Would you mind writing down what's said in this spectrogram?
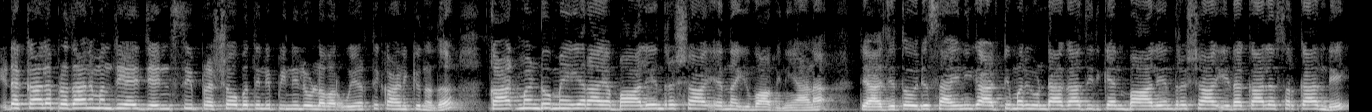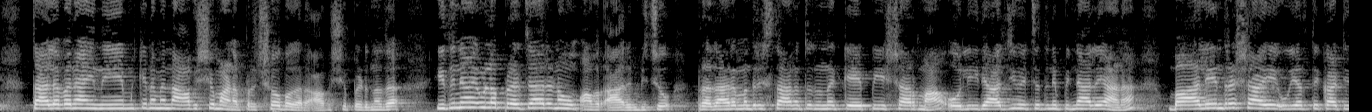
ഇടക്കാല പ്രധാനമന്ത്രിയായ ജെൻസി പ്രക്ഷോഭത്തിന് പിന്നിലുള്ളവർ ഉയർത്തിക്കാണിക്കുന്നത് കാഠ്മണ്ഡു മേയറായ ബാലേന്ദ്ര ഷാ എന്ന യുവാവിനെയാണ് രാജ്യത്ത് ഒരു സൈനിക അട്ടിമറി ഉണ്ടാകാതിരിക്കാൻ ബാലേന്ദ്ര ഷാ ഇടക്കാല സർക്കാരിന്റെ തലവനായി നിയമിക്കണമെന്ന ആവശ്യമാണ് പ്രക്ഷോഭകർ ആവശ്യപ്പെടുന്നത്. ഇതിനായുള്ള പ്രചാരണവും അവർ ആരംഭിച്ചു. പ്രധാനമന്ത്രി സ്ഥാനത്ത് നിന്ന് കെ പി ശർമ്മ ഒലി രാജിവെച്ചതിന് പിന്നാലെയാണ് ബാലേന്ദ്ര ഷായെ ഉയർത്തിക്കാട്ടി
